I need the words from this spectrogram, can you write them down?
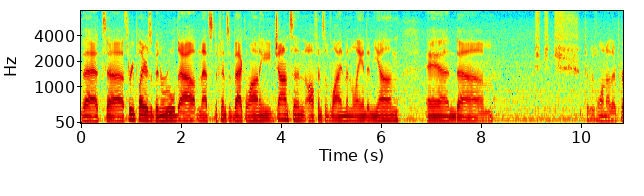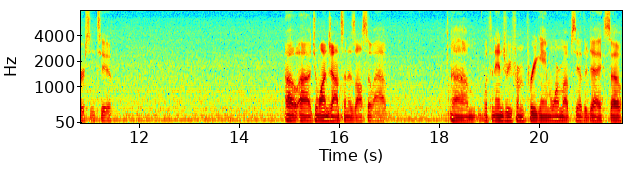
that uh, three players have been ruled out, and that's defensive back Lonnie Johnson, offensive lineman Landon Young, and um, there was one other person too. Oh, uh, Juwan Johnson is also out um, with an injury from pregame warmups the other day. So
